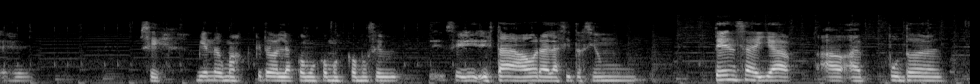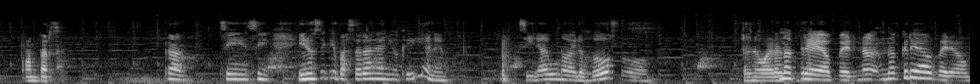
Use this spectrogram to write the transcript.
eh, sí, viendo más que todo la, cómo, cómo, cómo se, se está ahora la situación tensa y ya a, a punto de romperse. Claro, sí, sí. Y no sé qué pasará el año que viene. Si irá alguno de los dos o renovará el No creo, pero no, no creo, pero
